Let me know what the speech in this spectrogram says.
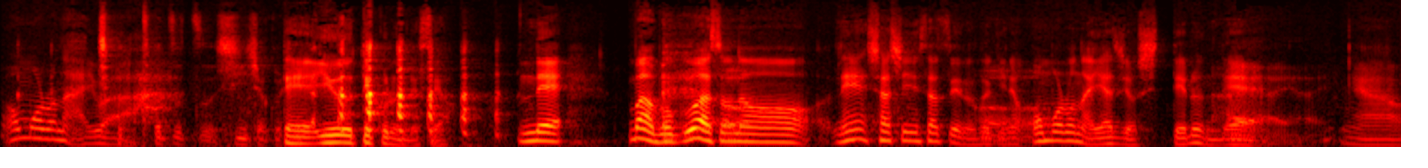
おもろないわ。って。言ってくるんですよ。でまあ僕はそのね写真撮影の時のおもろないやじを知ってるんではい。いや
